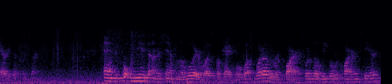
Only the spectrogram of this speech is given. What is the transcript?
areas of concern. And what we needed to understand from the lawyer was, okay, well, what, what are the requirements? What are the legal requirements here?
